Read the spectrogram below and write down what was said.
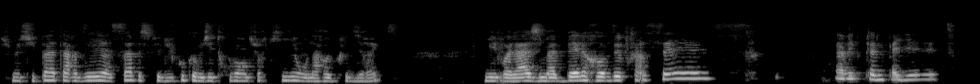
Je me suis pas attardée à ça parce que du coup, comme j'ai trouvé en Turquie, on a repris direct. Mais voilà, j'ai ma belle robe de princesse avec plein de paillettes.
